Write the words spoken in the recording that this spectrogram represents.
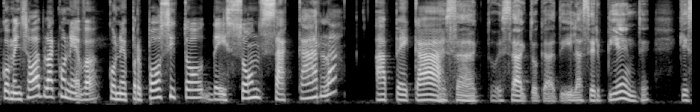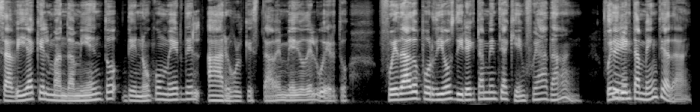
comenzó a hablar con Eva con el propósito de sonsacarla a pecar. Exacto, exacto, Katy. Y la serpiente, que sabía que el mandamiento de no comer del árbol que estaba en medio del huerto fue dado por Dios directamente a quien fue Adán. Fue directamente a Adán.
